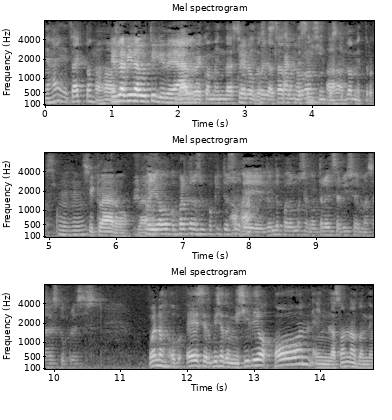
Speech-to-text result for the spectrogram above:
Ajá, exacto. Ajá. Es la vida útil La ideal. recomendación Pero, de los pues, calzados está son de cabrón. 600 Ajá. kilómetros. Sí, claro. claro. Oye, Gabo, compártanos un poquito eso Ajá. de dónde podemos encontrar el servicio de masajes que ofreces. Bueno, es servicio a domicilio o en la zona donde,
